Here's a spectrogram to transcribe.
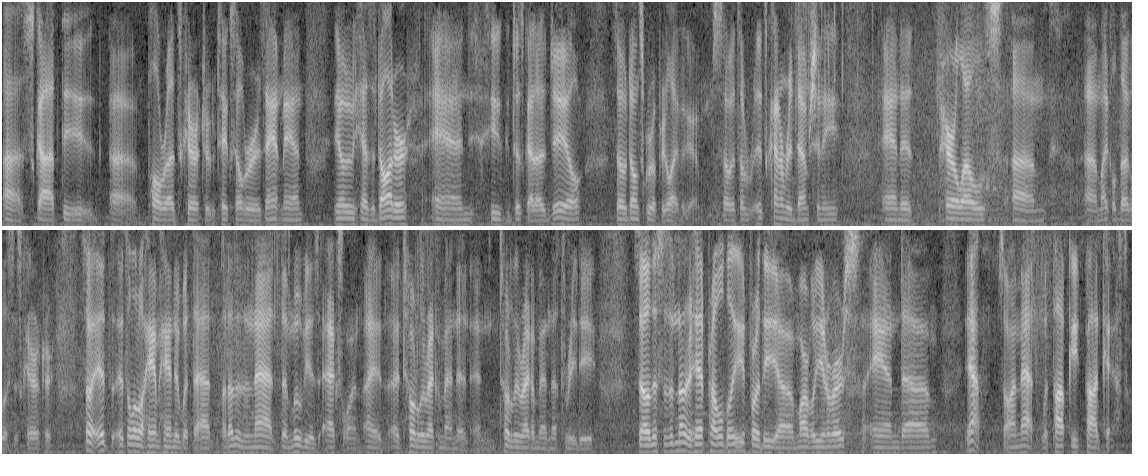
uh, Scott, the uh, Paul Rudd's character who takes over as Ant Man, you know, he has a daughter and he just got out of jail so don't screw up your life again. So it's a it's kind of redemptiony, and it parallels um, uh, Michael Douglas's character. So it's it's a little ham-handed with that, but other than that, the movie is excellent. I, I totally recommend it, and totally recommend the 3D. So this is another hit probably for the uh, Marvel Universe, and um, yeah. So I'm Matt with Pop Geek Podcast.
